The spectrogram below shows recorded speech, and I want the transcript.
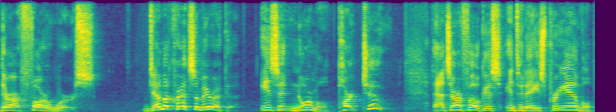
there are far worse. Democrats America isn't normal, part two. That's our focus in today's preamble.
